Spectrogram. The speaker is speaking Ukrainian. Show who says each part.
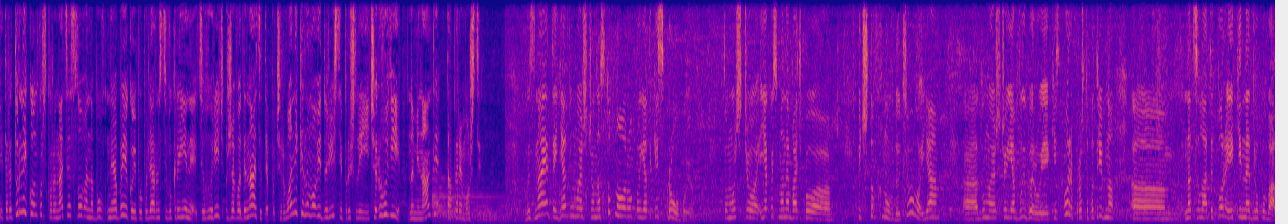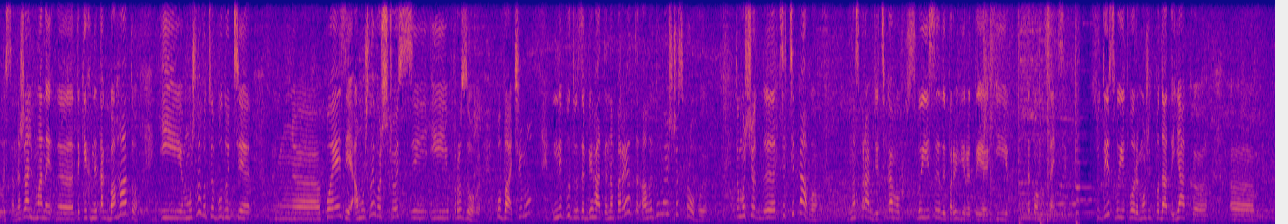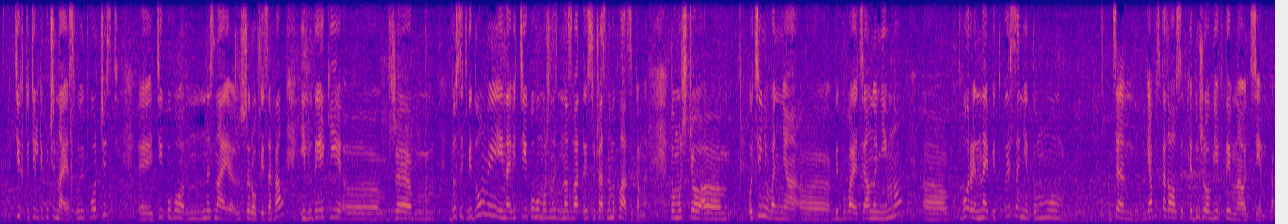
Speaker 1: Літературний конкурс Коронація слова набув неабиякої популярності в Україні. Цьогоріч вже в 11-те по червоній килимовій доріжці прийшли її чергові номінанти та переможці.
Speaker 2: Ви знаєте, я думаю, що наступного року я таки спробую, тому що якось мене батько підштовхнув до цього. Я думаю, що я виберу якісь твори, просто потрібно е, надсилати твори, які не друкувалися. На жаль, в мене е, таких не так багато, і можливо, це будуть. е, е, а можливо, щось і прозове. Побачимо. Не буду забігати наперед, але думаю, що спробую. Тому що е, це цікаво. Насправді цікаво свої сили перевірити і в такому сенсі. Сюди свої твори можуть подати як е, е, ті, хто тільки починає свою творчість, е, ті, кого не знає широкий загал, і люди, які вже досить відомі, і навіть ті, кого можна назвати сучасними класиками, тому що е, оцінювання е, відбувається анонімно. Е, Твори не підписані, тому це я би сказала, все таки дуже об'єктивна оцінка.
